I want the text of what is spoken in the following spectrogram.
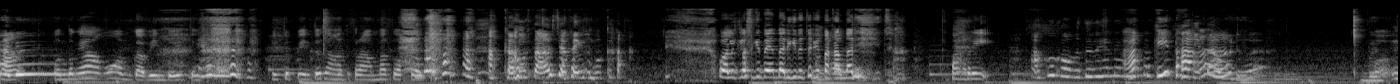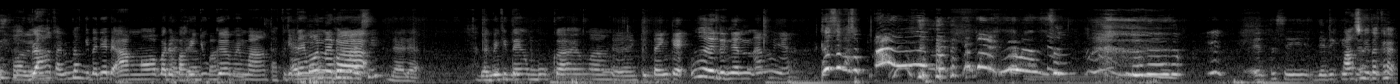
Nah, untungnya aku nggak buka pintu itu. Itu pintu sangat keramat waktu itu. Kamu tahu siapa yang buka? Wali kelas kita yang tadi kita ceritakan tadi Pahri aku kamu tuh yang aku kita kita berdua. Wah, sekali. bilang tapi bilang kita ada angop ada Ada pahri juga memang. Tapi kita yang buka. nggak ada. Tapi kita yang buka emang Nah, kita yang kayak wah dengan anu ya. Masuk. Masuk itu sih jadi kita langsung kita kayak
